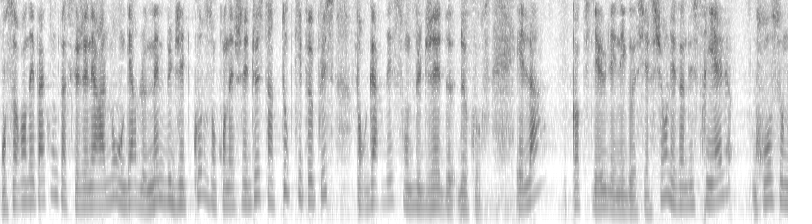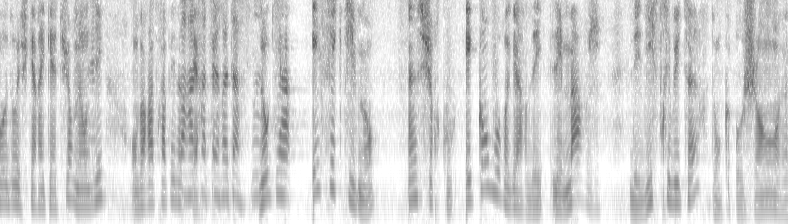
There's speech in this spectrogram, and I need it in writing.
On s'en rendait pas compte parce que généralement on garde le même budget de course, donc on achète juste un tout petit peu plus pour garder son budget de, course. Et là, quand il y a eu les négociations, les industriels, grosso modo, et je caricature, mais on dit on va rattraper notre on va rattraper Le retard. Donc il y a effectivement un surcoût. Et quand vous regardez les marges des distributeurs, donc Auchan, euh,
